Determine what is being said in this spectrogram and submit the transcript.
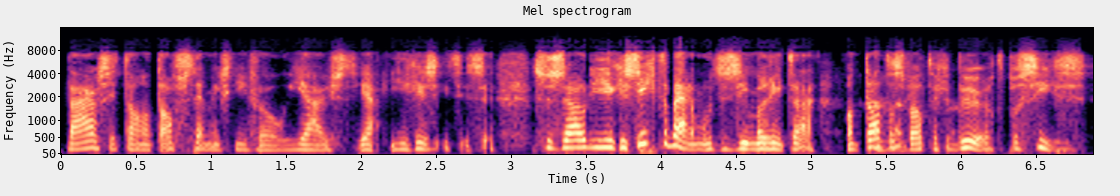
waar zit dan het afstemmingsniveau? Juist, ja, je, ze, zouden je gezicht erbij moeten zien, Marita, want dat is wat er gebeurt, precies.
